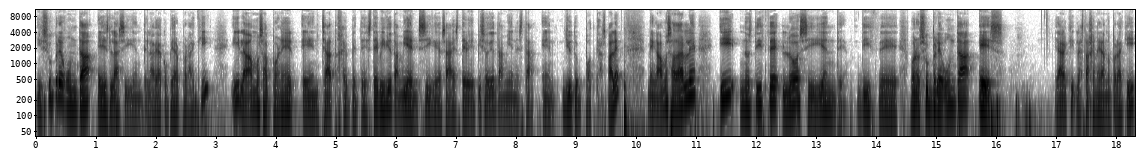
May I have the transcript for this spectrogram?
Y su pregunta es la siguiente, la voy a copiar por aquí y la vamos a poner en ChatGPT. Este vídeo también sigue, o sea, este episodio también está en YouTube Podcast, ¿vale? Venga, vamos a darle y nos dice lo siguiente. Dice, bueno, su pregunta es, ya aquí, la está generando por aquí,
